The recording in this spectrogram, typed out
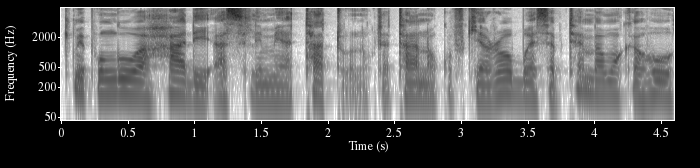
kimepungua hadi asilimia 3.5 kufikia robo ya Septemba mwaka huu,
